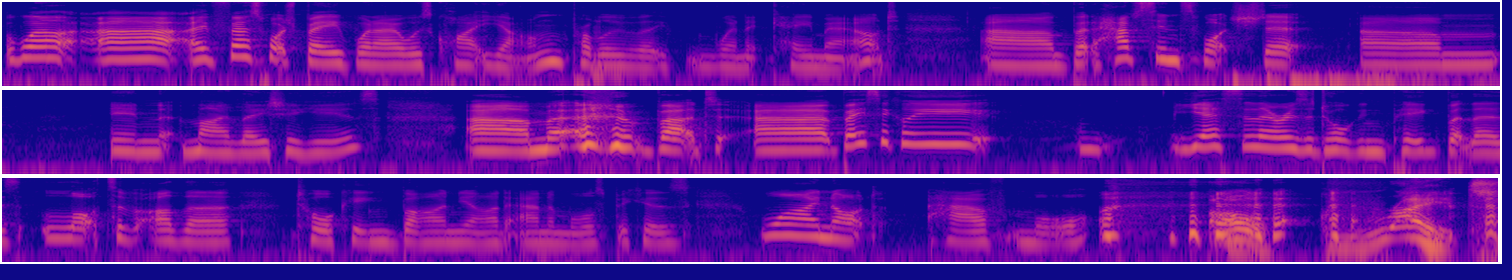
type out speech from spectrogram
Well, uh, I first watched Babe when I was quite young, probably when it came out, uh, but have since watched it um, in my later years. Um, but uh, basically, yes, there is a talking pig, but there's lots of other talking barnyard animals because why not have more? Oh, great!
